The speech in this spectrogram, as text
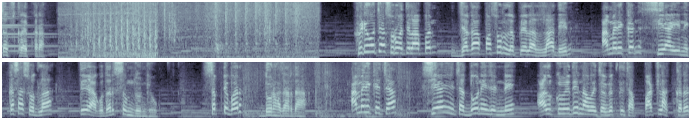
सबस्क्राईब करा. व्हिडिओच्या सुरुवातीला आपण जगापासून लपलेला लादेन अमेरिकन सीआयएने कसा शोधला ते अगोदर समजून घेऊ. सप्टेंबर दोन हजार दहा. अमेरिकेच्या सीआयएच्या दोन एजंटने अल्कुवेदी नावाच्या व्यक्तीचा पाठलाग करत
